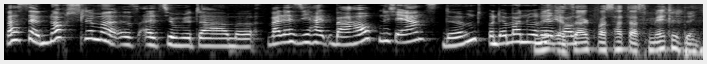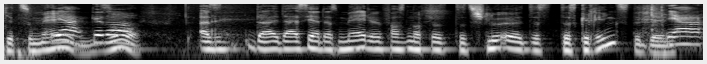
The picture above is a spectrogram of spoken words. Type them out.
Was ja noch schlimmer ist als junge Dame, weil er sie halt überhaupt nicht ernst nimmt und immer nur. Nee, er sagt, was hat das Mädel denn hier zu melden? Ja, genau. So. Also da, da ist ja das Mädel fast noch das, das, äh, das, das geringste Ding. Ja.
